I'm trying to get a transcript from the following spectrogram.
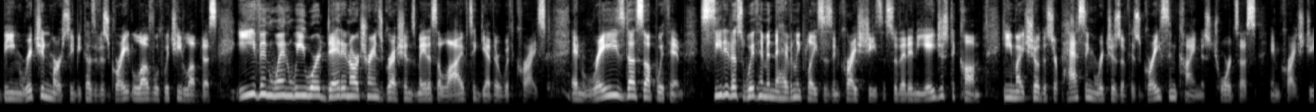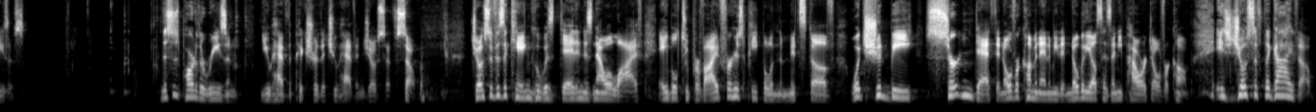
being rich in mercy because of his great love with which he loved us, even when we were dead in our transgressions, made us alive together with Christ, and raised us up with him, seated us with him in the heavenly places in Christ Jesus, so that in the ages to come he might show the surpassing riches of his grace and kindness towards us in Christ Jesus. This is part of the reason you have the picture that you have in Joseph. So, Joseph is a king who was dead and is now alive, able to provide for his people in the midst of what should be certain death and overcome an enemy that nobody else has any power to overcome. Is Joseph the guy, though?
